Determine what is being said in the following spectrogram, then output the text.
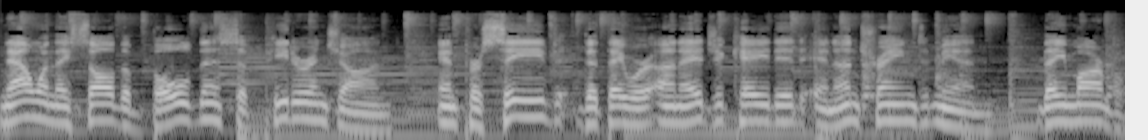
Now, when they saw the boldness of Peter and John and perceived that they were uneducated and untrained men, they marveled,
